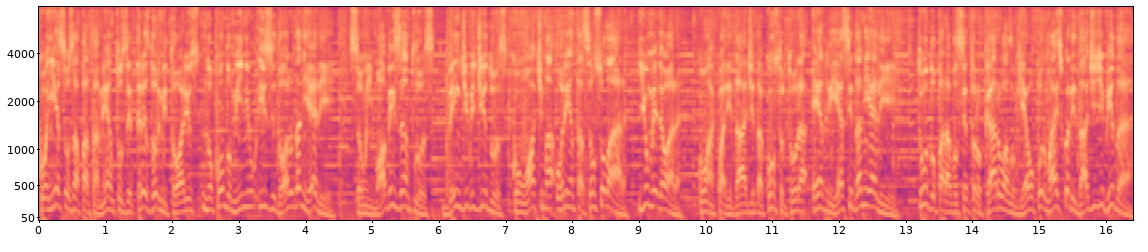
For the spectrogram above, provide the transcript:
Conheça os apartamentos de três dormitórios no condomínio Isidoro Daniele. São imóveis amplos, bem divididos, com ótima orientação solar e o melhor, com a qualidade da construtora RS Daniele. Tudo para você trocar o aluguel por mais qualidade de vida.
